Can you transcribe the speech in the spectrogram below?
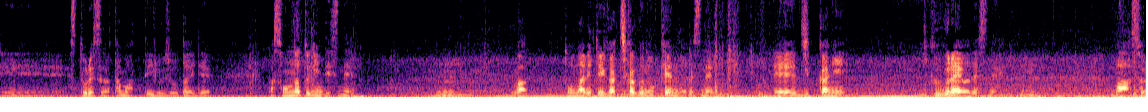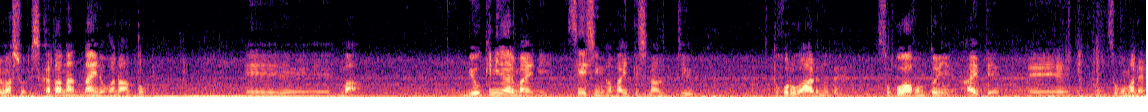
えー、ストレスが溜まっている状態で、まあ、そんな時にですね、うんまあ、隣というか近くの県のですね、えー、実家に行くぐらいはですね、うん、まあそれは仕方ないのかなと。えー、まあ病気になる前に精神が参ってしまうっていうところがあるのでそこは本当にあえて、えー、そこまで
